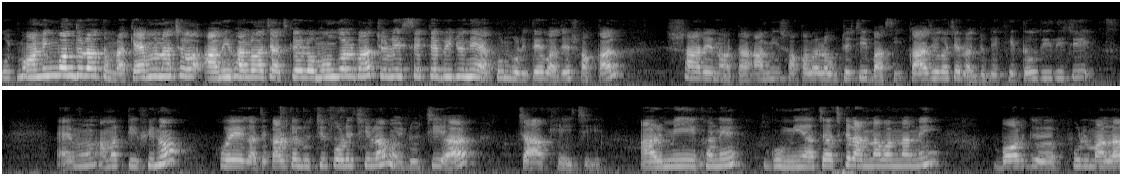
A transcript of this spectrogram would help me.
গুড মর্নিং বন্ধুরা, তোমরা কেমন আছো? আমি ভালো আছি। আজকে হলো মঙ্গলবার, চলে এসেছি একটা ভিডিও নিয়ে। এখন ঘড়িতে বাজে সকাল সাড়ে নটা। আমি সকালবেলা উঠেছি, বাসি কাজ হয়ে গেছে, লাড্ডুকে খেতেও দিয়ে দিয়েছি। এমন আমার টিফিনও হয়ে গেছে। কালকে লুচি করেছিলাম, ওই লুচি আর চা খেয়েছি। আর মেয়ে এখানে ঘুমিয়ে আছে। আজকে রান্না বান্না নেই। বর ফুলমালা,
